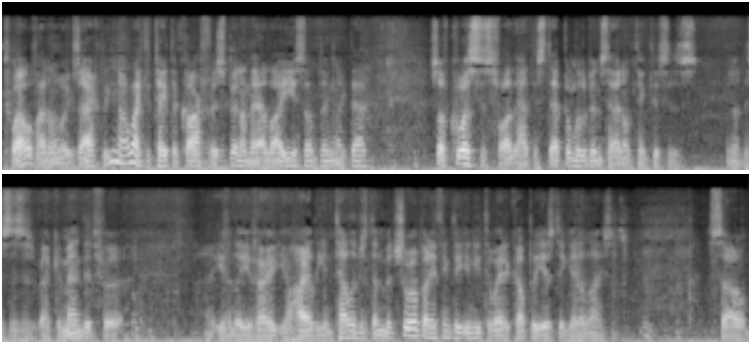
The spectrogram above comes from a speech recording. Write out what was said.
twelve. I don't know exactly. You know, I'd like to take the car for a spin on the LIE, something like that. So of course, his father had to step in a little bit and say, "I don't think this is, you know, this is recommended for." Uh, even though you're very, you're highly intelligent and mature, but I think that you need to wait a couple of years to get a license. So,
